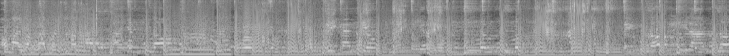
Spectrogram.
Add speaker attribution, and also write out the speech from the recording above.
Speaker 1: เอามาต้องกานมัน
Speaker 2: ต้องการ 啊。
